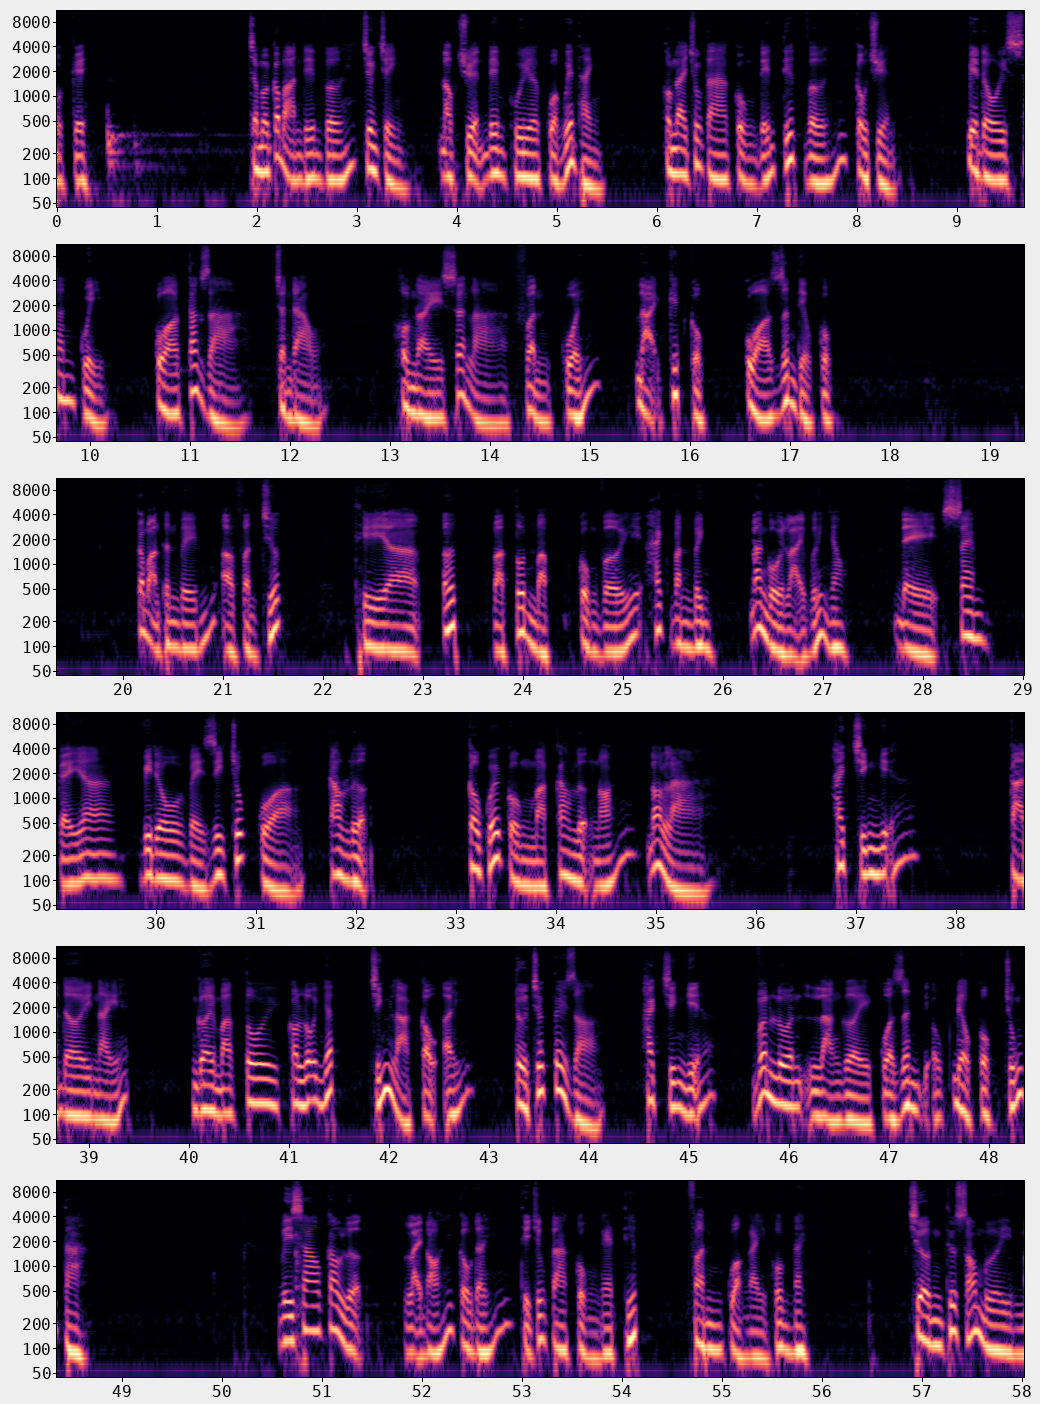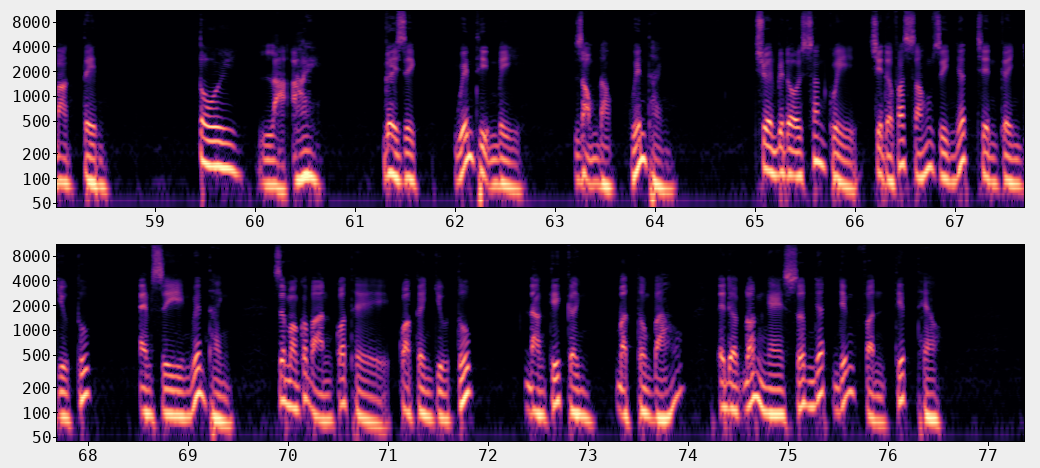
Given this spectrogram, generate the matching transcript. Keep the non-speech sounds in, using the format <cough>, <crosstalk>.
Ok. Chào mừng các bạn đến với chương trình Đọc truyện đêm khuya của Nguyễn Thành. Hôm nay chúng ta cùng đến tiếp với câu chuyện Biệt đồi săn quỷ Của tác giả Trần Đào. Hôm nay sẽ là phần cuối Đại kết cục của dân điều cục. Các bạn thân mến Ở phần trước Thì à, ớt và tôn mập Cùng với Hách Văn Minh Đang ngồi lại với nhau Để xem cái uh, video về di trúc của Cao Lượng. Câu cuối cùng mà Cao Lượng nói Đó là Hách chính nghĩa Cả đời này ấy, Người mà tôi có lỗi nhất Chính là cậu ấy. Từ trước tới giờ Hách chính nghĩa Vẫn luôn là người của dân điều, điều cục chúng ta. Vì sao Cao Lượng Lại nói câu đấy Thì chúng ta cùng nghe tiếp Phần của ngày hôm nay. Trường thứ 60 mang tên Tôi là ai? Người dịch Nguyễn Thị Mì Giọng đọc Nguyễn Thành. Chuyện biệt đội săn quỷ chỉ được phát sóng duy nhất trên kênh youtube MC Nguyễn Thành. Rất mong các bạn có thể qua kênh youtube Đăng ký kênh, bật thông báo Để được đón nghe sớm nhất những phần tiếp theo.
